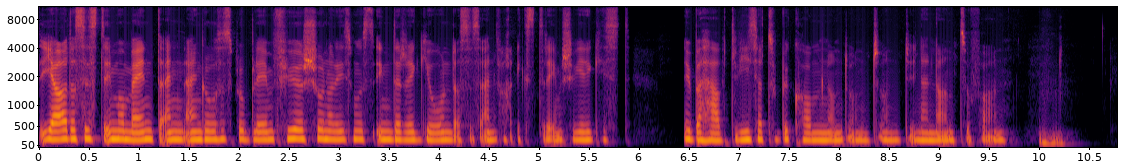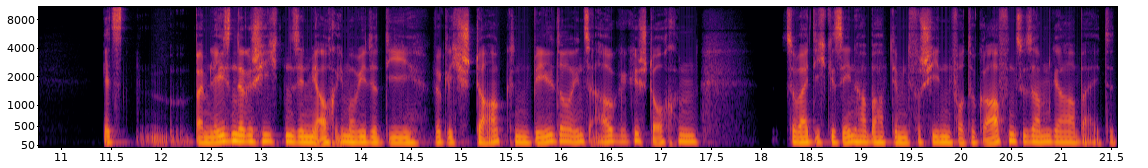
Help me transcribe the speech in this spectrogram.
ja, das ist im Moment ein, ein großes Problem für Journalismus in der Region, dass es einfach extrem schwierig ist, überhaupt Visa zu bekommen und, und, und in ein Land zu fahren. Mhm. Jetzt beim Lesen der Geschichten sind mir auch immer wieder die wirklich starken Bilder ins Auge gestochen Soweit ich gesehen habe, habt ihr mit verschiedenen Fotografen zusammengearbeitet.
